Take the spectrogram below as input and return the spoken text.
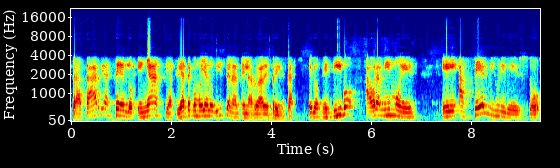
tratar de hacerlo en Asia. Fíjate cómo ella lo dice en la, en la rueda de prensa. El objetivo ahora mismo es eh, hacer mi universo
